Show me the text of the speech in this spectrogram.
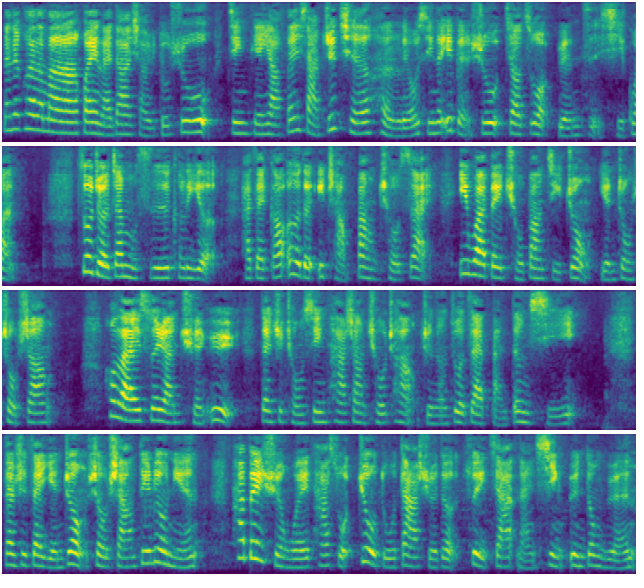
大家快乐吗？欢迎来到小鱼读书。今天要分享之前很流行的一本书，叫做《原子习惯》。作者詹姆斯·克利尔，他在高二的一场棒球赛意外被球棒击中，严重受伤。后来虽然痊愈，但是重新踏上球场只能坐在板凳席。但是在严重受伤第六年，他被选为他所就读大学的最佳男性运动员，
